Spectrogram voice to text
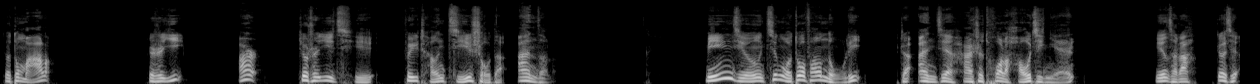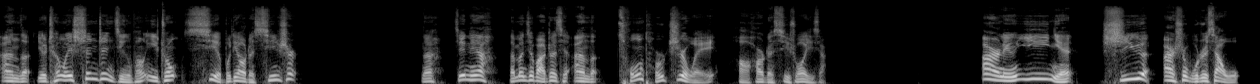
就冻麻了。这是一，二就是一起非常棘手的案子了。民警经过多方努力，这案件还是拖了好几年，因此呢。这起案子也成为深圳警方一桩卸不掉的心事那今天啊，咱们就把这起案子从头至尾好好的细说一下。二零一一年十一月二十五日下午，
